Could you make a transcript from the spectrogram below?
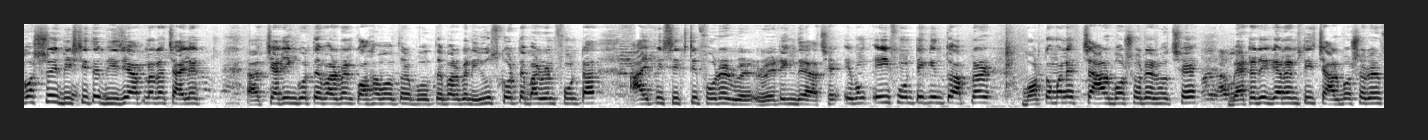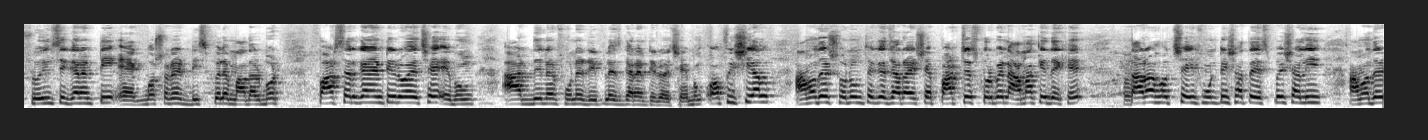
অবশ্যই বৃষ্টিতে ভিজে আপনারা চাইলে চ্যাটিং করতে পারবেন কথা বলতে বলতে পারবেন ইউজ করতে পারবেন। ফোনটা আইপি সিক্সটি ফোরের রেটিং দেওয়া আছে এবং এই ফোনটি কিন্তু আপনার বর্তমানে চার বছরের হচ্ছে ব্যাটারি গ্যারান্টি চার বছরের ফ্লুয়েন্সি গ্যারান্টি এক বছরের ডিসপ্লে মাদারবোর্ড পার্সের গ্যারান্টি রয়েছে এবং আট দিনের ফোনের রিপ্লেস গ্যারান্টি রয়েছে এবং অফিসিয়াল আমাদের শোরুম থেকে যারা এসে পারচেস করবেন আমাকে দেখে, তারা হচ্ছে এই ফোনটির সাথে স্পেশালি আমাদের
